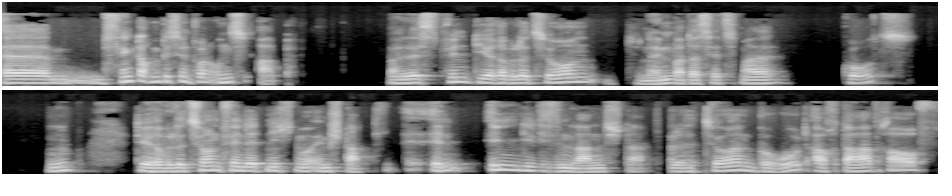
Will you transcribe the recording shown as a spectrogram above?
Ähm, es hängt auch ein bisschen von uns ab, weil es findet die Revolution, so nennen wir das jetzt mal kurz, hm? die Revolution findet nicht nur im Stadt, in, in diesem Land statt. Die Revolution beruht auch darauf,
